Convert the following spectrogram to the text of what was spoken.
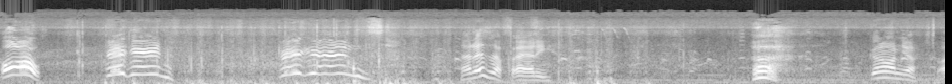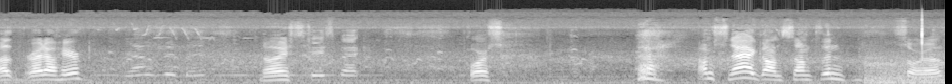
Oh! Biggins! Biggins! That is a fatty. Good on you. Uh, right out here? Yeah, it. Nice. Chase back. Of course. I'm snagged on something, sort of.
